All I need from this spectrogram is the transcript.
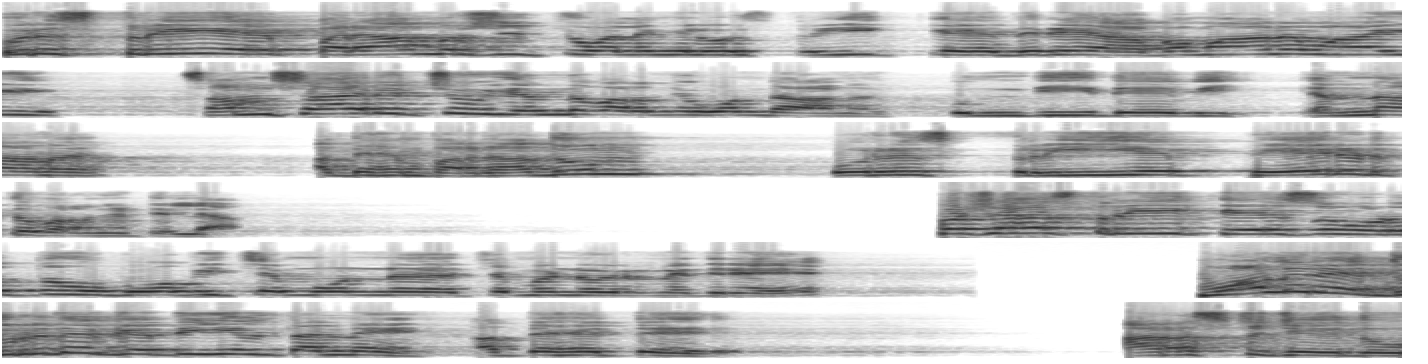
ഒരു സ്ത്രീയെ പരാമർശിച്ചു അല്ലെങ്കിൽ ഒരു സ്ത്രീക്കെതിരെ അപമാനമായി സംസാരിച്ചു എന്ന് പറഞ്ഞുകൊണ്ടാണ് കുന്തി ദേവി എന്നാണ് അദ്ദേഹം പറഞ്ഞത്. അതും ഒരു സ്ത്രീയെ പേരെടുത്ത് പറഞ്ഞിട്ടില്ല. പക്ഷെ ആ സ്ത്രീ കേസ് കൊടുത്തു ബോബി ചെമ്മൂന്ന് ചെമ്മണ്ണൂരിനെതിരെ. വളരെ ദുരിതഗതിയിൽ തന്നെ അദ്ദേഹത്തെ അറസ്റ്റ് ചെയ്തു.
